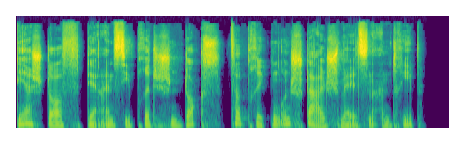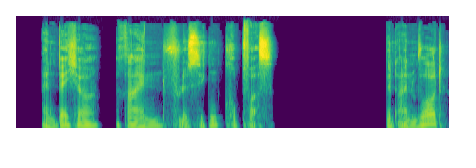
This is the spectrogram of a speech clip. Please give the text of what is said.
der Stoff, der einst die britischen Docks, Fabriken und Stahlschmelzen antrieb. Ein Becher rein flüssigen Kupfers. Mit einem Wort,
